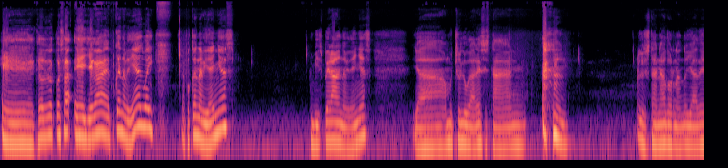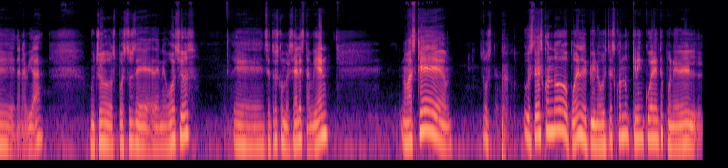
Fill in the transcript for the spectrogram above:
Eh, ¿Qué otra cosa? Eh, llega épocas navideñas, güey. Épocas navideñas. Vísperas navideñas. Ya muchos lugares están. los están adornando ya de, Navidad. Muchos puestos de, negocios. Eh, en centros comerciales también. No más que. Ustedes cuando ponen el pino, ustedes cuando creen coherente poner el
